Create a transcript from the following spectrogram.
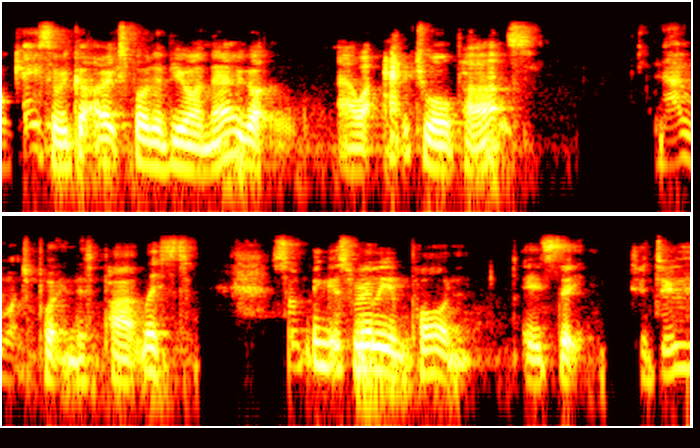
Okay, so we've got our exploded view on there. We've got our actual parts. Now we want to put in this part list. Something that's really important is that to do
